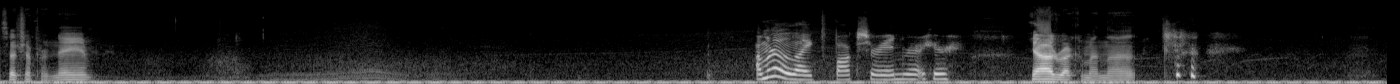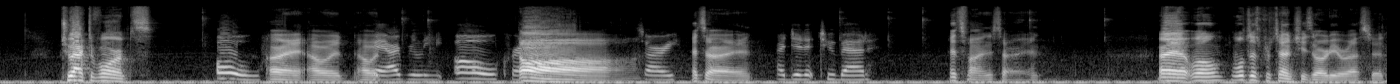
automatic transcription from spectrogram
Search up her name. I'm gonna, like, box her in right here. Yeah, I'd recommend that. Two active warrants. Oh. Alright, I would, I would. Okay, I really need. Oh, crap. Aww. Sorry. It's alright. I did it too bad. It's fine, it's alright. Alright, well, we'll just pretend she's already arrested.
